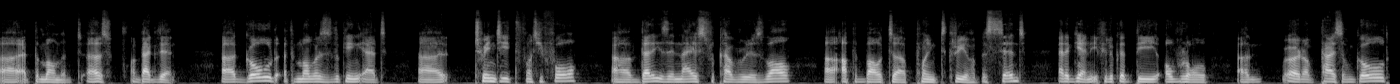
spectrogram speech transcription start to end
uh, at the moment. Uh, back then, uh, gold at the moment is looking at twenty twenty-four. that is a nice recovery as well, up about 0.3 of a percent. And again, if you look at the overall price of gold,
